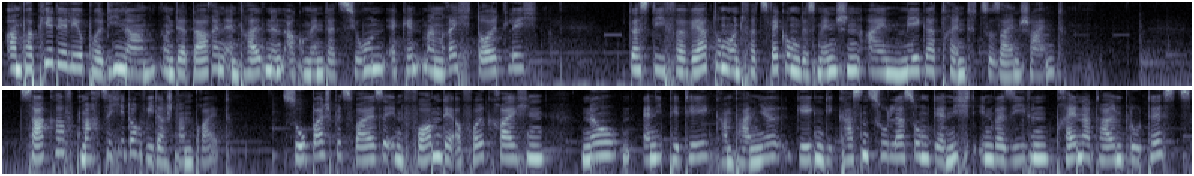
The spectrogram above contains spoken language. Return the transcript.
Am Papier der Leopoldina und der darin enthaltenen Argumentation erkennt man recht deutlich, dass die Verwertung und Verzweckung des Menschen ein Megatrend zu sein scheint. Zaghaft macht sich jedoch Widerstand breit. So beispielsweise in Form der erfolgreichen No-NIPT-Kampagne gegen die Kassenzulassung der nicht-invasiven pränatalen Bluttests,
